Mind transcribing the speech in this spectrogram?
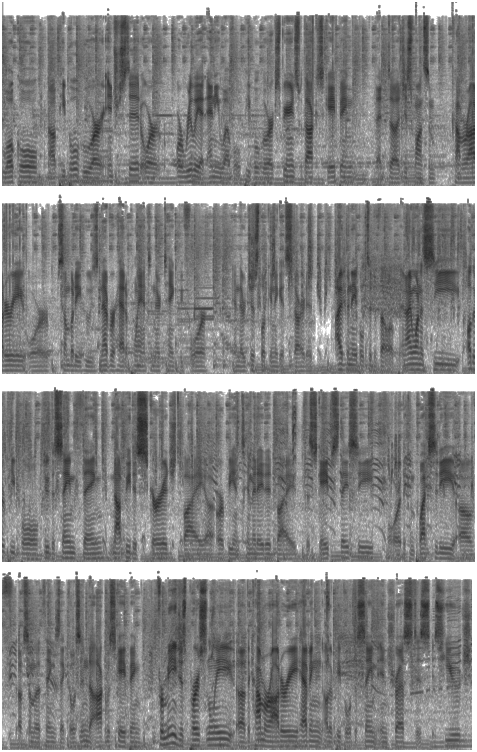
local uh, people who are interested or, or really at any level, people who are experienced with aquascaping that uh, just want some camaraderie or somebody who's never had a plant in their tank before and they're just looking to get started. I've been able to develop, and I want to see other people do the same thing, not be discouraged by uh, or be intimidated by the scapes they see or the complexity of, of some of the things that goes into aquascaping. For me, just personally, uh, the camaraderie, having other people with the same interest is, is huge.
